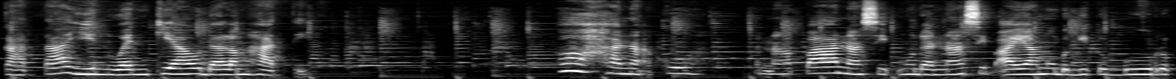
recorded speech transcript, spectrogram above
Kata Yin Wen Kiao dalam hati. Oh anakku, kenapa nasibmu dan nasib ayahmu begitu buruk?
